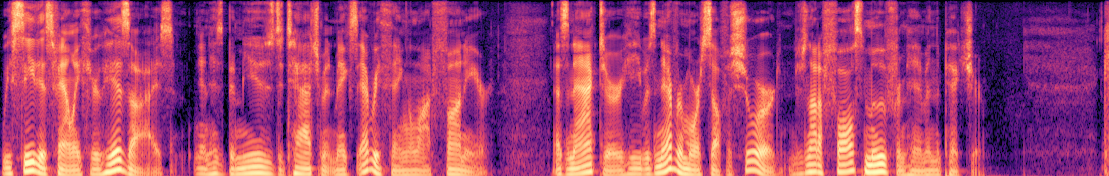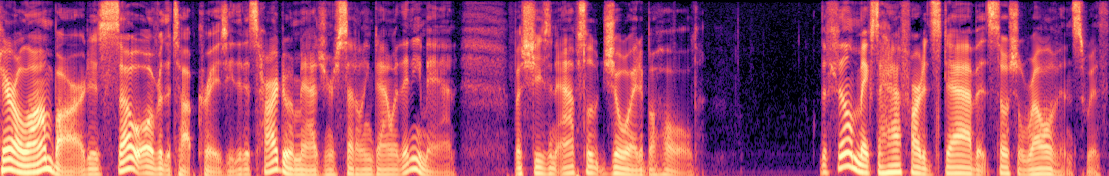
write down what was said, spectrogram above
We see this family through his eyes, and his bemused detachment makes everything a lot funnier. As an actor, he was never more self assured. There's not a false move from him in the picture. Carole Lombard is so over the top crazy that it's hard to imagine her settling down with any man, but she's an absolute joy to behold. The film makes a half hearted stab at social relevance, with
